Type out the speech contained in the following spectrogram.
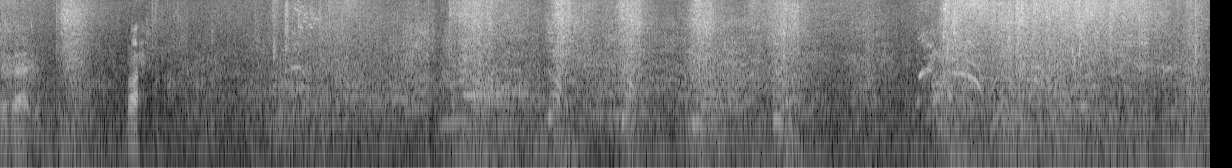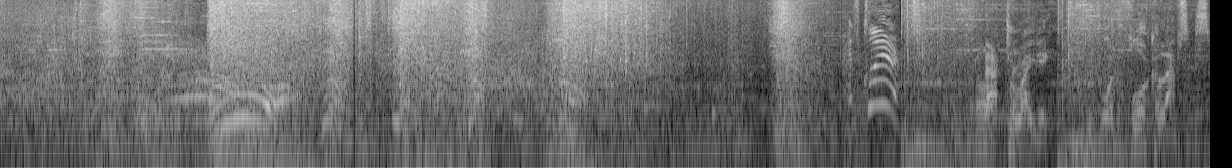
اللي بعده. روح fighting before the floor collapses.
